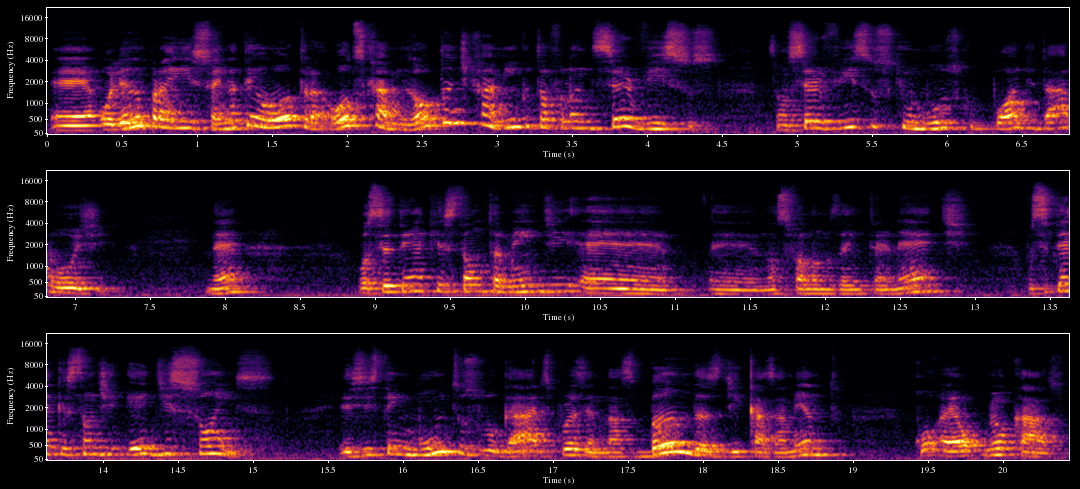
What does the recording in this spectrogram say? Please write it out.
É, olhando para isso, ainda tem outra, outros caminhos, olha o tanto de caminho que eu estou falando de serviços, são serviços que o músico pode dar hoje, né? Você tem a questão também de, é, é, nós falamos da internet, você tem a questão de edições, Existem muitos lugares, por exemplo, nas bandas de casamento, é o meu caso.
